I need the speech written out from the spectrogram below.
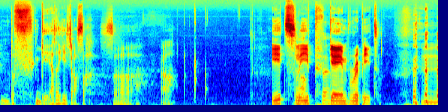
Mm. Da fungerer jeg ikke, altså. Så ja. Eat, sleep, det- game, repeat. Mm.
